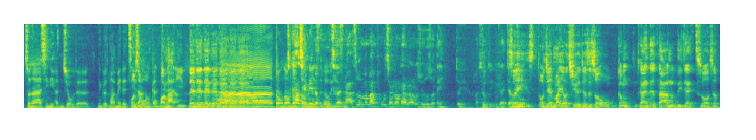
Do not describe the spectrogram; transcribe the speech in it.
存在他心里很久的那个完美的结果，那种感觉。帮他引，对对对对对对对。啊，懂懂懂。靠前面的铺陈啊，是不是慢慢铺陈，让他让他觉得说，哎，对，好像就应该这样。所以我觉得蛮有趣的，就是说我跟我刚才这个大家努力在说说。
